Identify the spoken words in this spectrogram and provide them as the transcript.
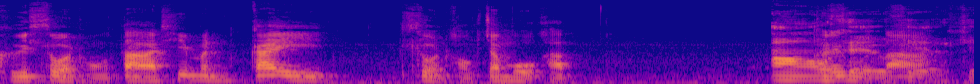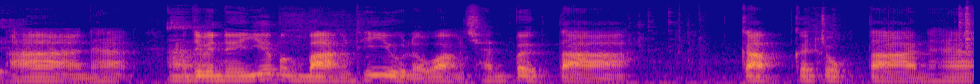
คือส่วนของตาที่มันใกล้ส่วนของจมูกครับอ๋อโอเขาเคเรียกโอหัวตาเคโอเคอ่านะฮะอ่ามัมันจะเป็นเนื้อเยื่อบางๆที่อยู่ระหว่างชั้นเปลือกตากับกระจกตานะฮะ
